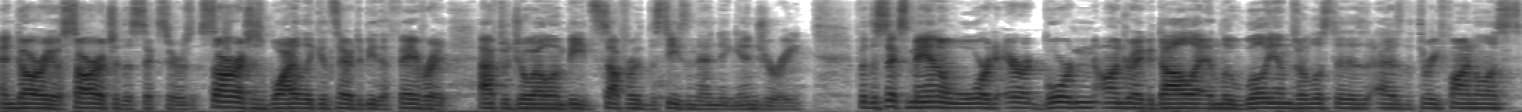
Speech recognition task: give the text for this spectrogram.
and Dario Saric of the Sixers. Saric is widely considered to be the favorite after Joel Embiid suffered the season-ending injury. For the Six Man Award, Eric Gordon, Andre Iguodala, and Lou Williams are listed as, as the three finalists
